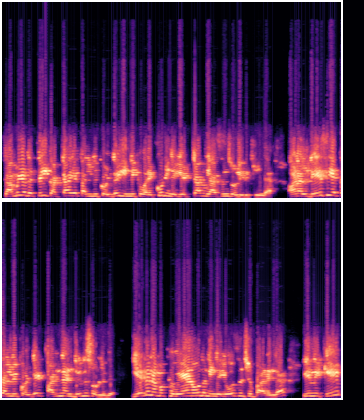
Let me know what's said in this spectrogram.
தமிழகத்தில் கட்டாய கல்விக் கொள்கை இன்னைக்கு வரைக்கும் நீங்க எட்டாம் கிளாஸ்ன்னு சொல்லியிருக்கீங்க. ஆனால் தேசிய கல்விக் கொள்கை பன்னெண்டுன்னு சொல்லுது. எது நமக்கு வேணும்னு நீங்க யோசிச்சு பாருங்க. இன்னைக்கு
